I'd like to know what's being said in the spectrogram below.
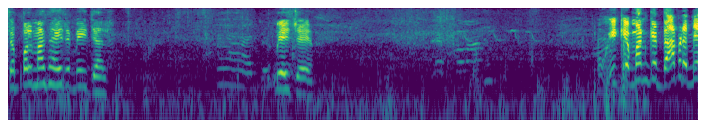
ચપ્પલમાં થાય એટલે બે ચાલ. બે જાય એ કે મન કે આપણે બે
